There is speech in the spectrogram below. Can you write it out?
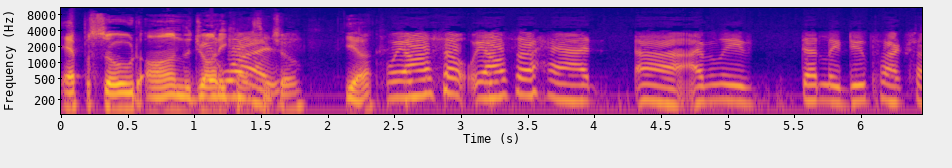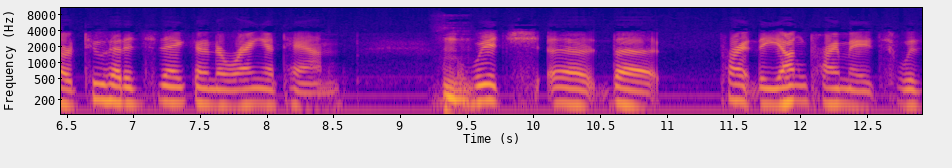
episode on the Johnny Carson show? Yeah. We also we also had, uh, I believe, Dudley Duplex, our two-headed snake, and an orangutan, hmm. which uh, the the young primates with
